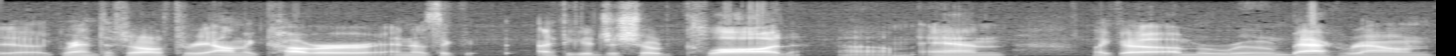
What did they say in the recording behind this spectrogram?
uh, Grand Theft Auto 3 on the cover, and it was like, I think it just showed Claude um, and like a, a maroon background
